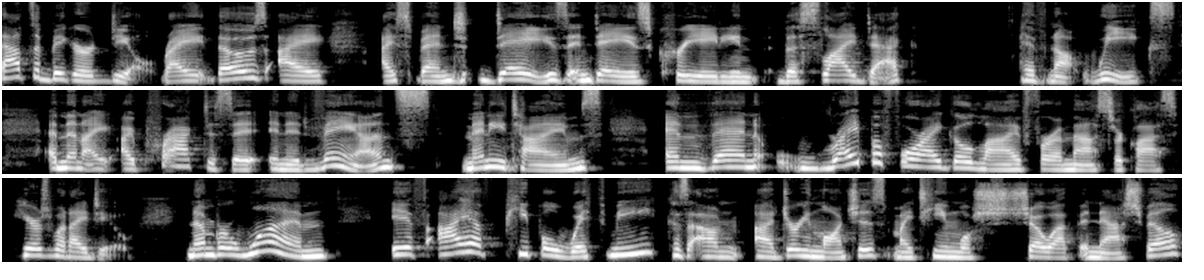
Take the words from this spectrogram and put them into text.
that's a bigger deal, right? Those I, I spend days and days creating the slide deck, if not weeks. And then I, I practice it in advance many times. And then right before I go live for a masterclass, here's what I do. Number one, if I have people with me, because um, uh, during launches, my team will show up in Nashville.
